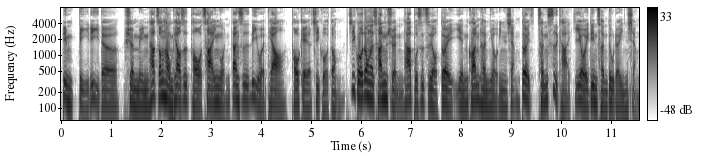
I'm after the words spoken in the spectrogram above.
定比例的选民，他总统票是。投蔡英文，但是立委票投给了纪国栋。纪国栋的参选，他不是只有对严宽恒有影响，对陈世凯也有一定程度的影响。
